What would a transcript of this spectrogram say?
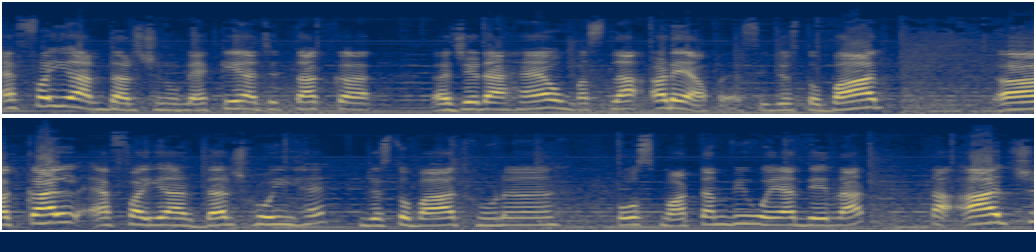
ਐਫ ਆਈ ਆਰ ਦਰਜ ਨੂੰ ਲੈ ਕੇ ਅਜੇ ਤੱਕ ਜਿਹੜਾ ਹੈ ਉਹ ਮਸਲਾ ਅੜਿਆ ਹੋਇਆ ਸੀ। ਜਿਸ ਤੋਂ ਬਾਅਦ ਕੱਲ ਐਫ ਆਈ ਆਰ ਦਰਜ ਹੋਈ ਹੈ। ਜਿਸ ਤੋਂ ਬਾਅਦ ਹੁਣ ਪੋਸਟਮਾਰਟਮ ਵੀ ਹੋਇਆ ਦੇਰ ਰਾਤ। ਤਾਂ ਅੱਜ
